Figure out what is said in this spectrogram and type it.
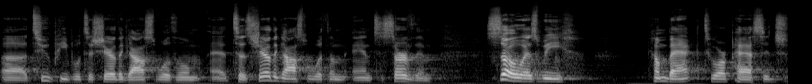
uh, to people to share the gospel with them, uh, to share the gospel with them, and to serve them. So, as we come back to our passage.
